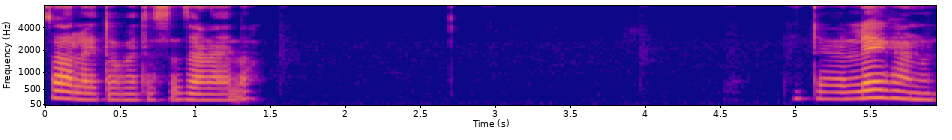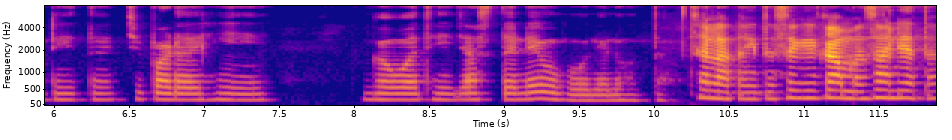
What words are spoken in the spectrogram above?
चालू आहे तो का तसं जाळायला. इथं लय घाण होती इथं चिपाडं ही. गवत हे जास्त लय उगवलेलं होतं. चला आता इथं सगळी कामं झाली आता.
